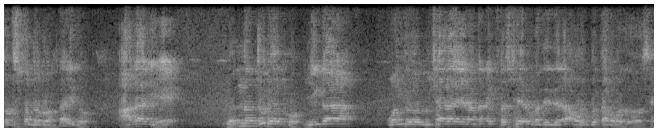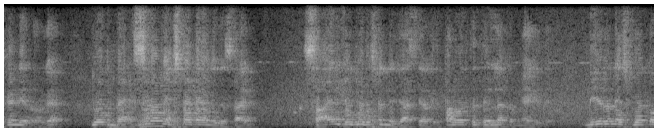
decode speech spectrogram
ತೊಡಸ್ಕೊಂಡವರು ಅಂತ ಇದು. ಹಾಗಾಗಿ ಒಂದಂತೂ ಬೇಕು. ಈಗ ಒಂದು ವಿಚಾರ ಏನಂದ್ರೆ ನೀವು ಫಸ್ಟ್ ಇಯರ್ ಬಂದಿದ್ದೀರಾ ಅವ್ರಿಗೆ ಗೊತ್ತಾಗ್ಬೋದು ಸೆಕೆಂಡ್ ಇಯರ್ ಅವ್ರಿಗೆ. ಇವತ್ತು ಮ್ಯಾಕ್ಸಿಮಮ್ ಎಕ್ಸ್ಪರ್ಟ್ ಆಗಿದೆ ಸಾಯಿಲ್ ಸಾಯಿಲ್ ಫಿಲ್ಟ್ರೇಷನ್ ಜಾಸ್ತಿ ಆಗಿದೆ, ಫಲವತ್ತತೆ ಎಲ್ಲ ಕಮ್ಮಿ ಆಗಿದೆ. ನೀರನ್ನು ಎಷ್ಟು ಬೇಕೋ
